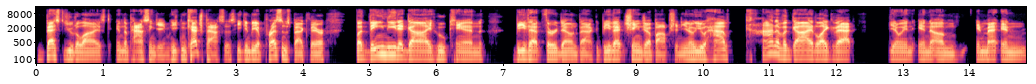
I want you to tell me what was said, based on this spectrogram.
best utilized in the passing game. He can catch passes, he can be a presence back there, but they need a guy who can be that third down back, be that change up option. You know, you have kind of a guy like that, you know, in in um in in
